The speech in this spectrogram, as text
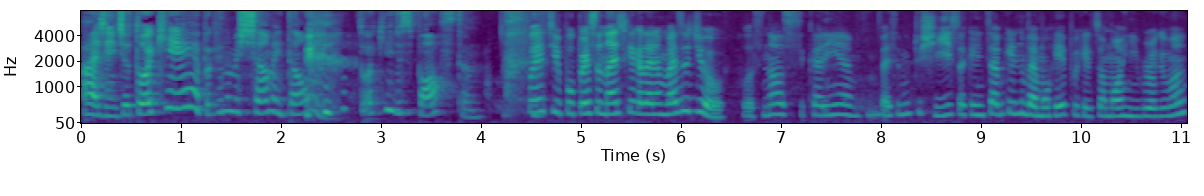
Ah, gente, eu tô aqui. Por que não me chama, então? tô aqui disposta. Foi, tipo, o personagem que a galera mais odiou. Falou assim, nossa, esse carinha vai ser muito X, só que a gente sabe que ele não vai morrer, porque ele só morre em Rogue One.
